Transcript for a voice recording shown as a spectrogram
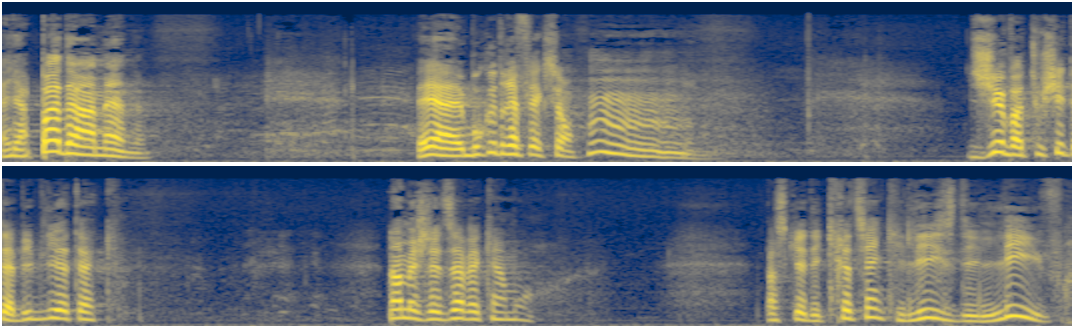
Il n'y a pas d'amen. Et a beaucoup de réflexions. Hmm. Dieu va toucher ta bibliothèque. Non, mais je le dis avec amour. Parce qu'il y a des chrétiens qui lisent des livres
